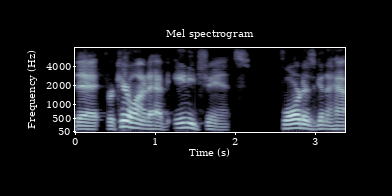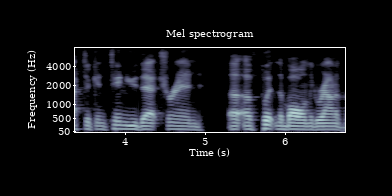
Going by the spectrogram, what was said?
that for Carolina to have any chance, Florida is going to have to continue that trend uh, of putting the ball on the ground, of,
